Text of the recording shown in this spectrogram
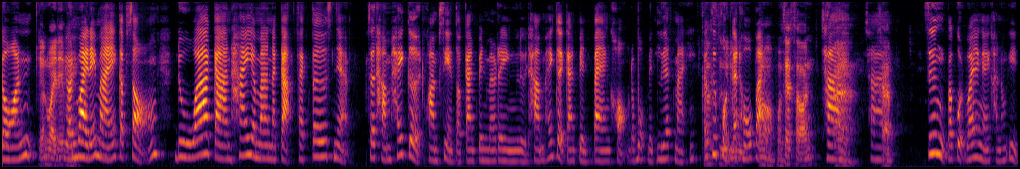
ย้อนย้อนวัยได้ไหมย้อนวัยได้ไหมกับ 2. ดูว่าการให้ยามานากะ factor เนี่ย จะทำให้เกิดความเสี่ยงต่อการเป็นมะเร็ง หรือทำให้เกิดการเปลี่ยนแปลงของระบบเม็ดเลือดไหม ก็คือผลกระทบอะอ๋อผลแทรกซ้อน ใช่อ่าใช่ครับซึ่งปรากฏว่ายังไงคะน้องอิด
